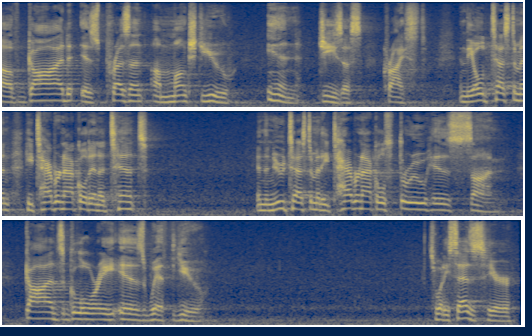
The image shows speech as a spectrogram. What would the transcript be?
of God is present amongst you in Jesus Christ. In the Old Testament, he tabernacled in a tent. In the New Testament, he tabernacles through his Son. God's glory is with you. That's what he says here.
